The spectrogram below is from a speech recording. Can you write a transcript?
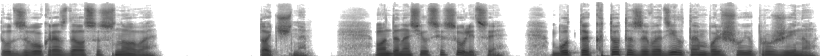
Тут звук раздался снова. Точно. Он доносился с улицы будто кто-то заводил там большую пружину.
